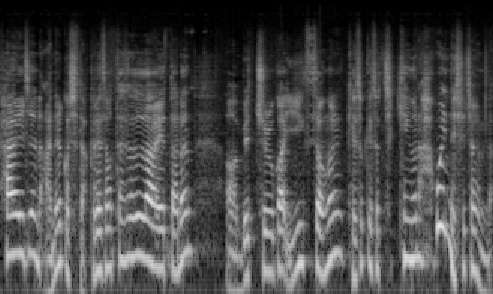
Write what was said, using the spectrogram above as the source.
팔진 않을 것이다. 그래서 테슬라에 따른 어, 매출과 이익성을 계속해서 체킹을 하고 있는 실정입니다.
